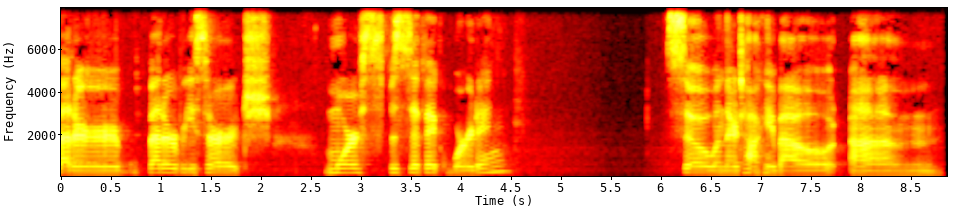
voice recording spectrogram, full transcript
better better research, more specific wording. So when they're talking about um,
